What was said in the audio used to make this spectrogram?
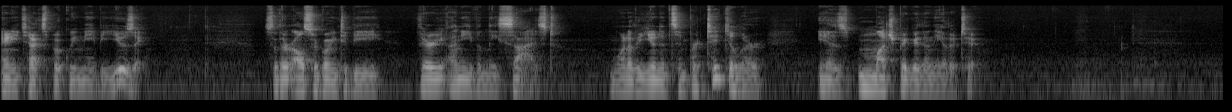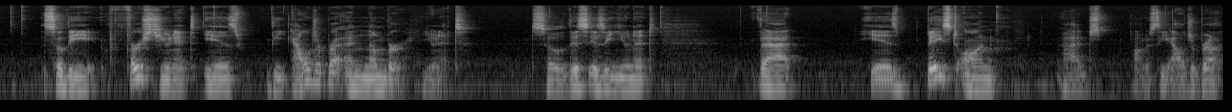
any textbook we may be using. So they're also going to be very unevenly sized. One of the units in particular is much bigger than the other two. So the first unit is the algebra and number unit. So this is a unit that is based on uh, obviously algebra,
